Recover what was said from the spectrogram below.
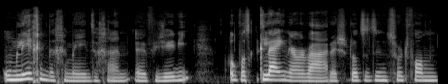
omliggende gemeenten gaan uh, fuseren... die ook wat kleiner waren. Zodat het een soort van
